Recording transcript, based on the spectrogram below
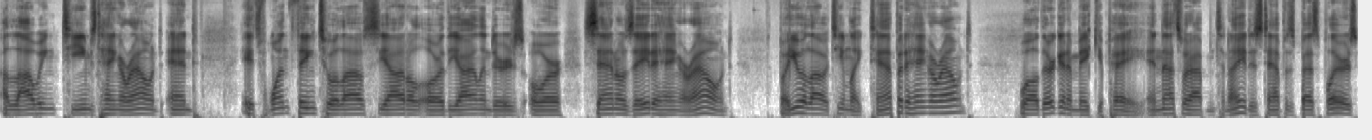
allowing teams to hang around. And it's one thing to allow Seattle or the Islanders or San Jose to hang around, but you allow a team like Tampa to hang around, well, they're going to make you pay. And that's what happened tonight is Tampa's best players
